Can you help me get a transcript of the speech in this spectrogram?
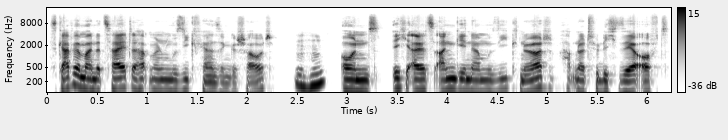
es gab ja mal eine Zeit, da hat man Musikfernsehen geschaut. Mhm. Und ich als angehender Musiknerd habe natürlich sehr oft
